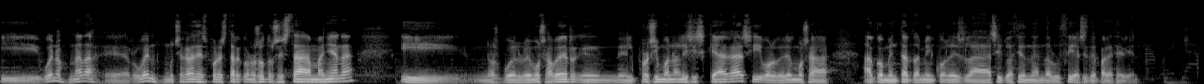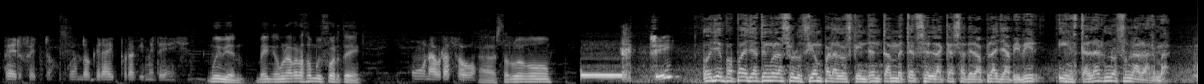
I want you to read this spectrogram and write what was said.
Y bueno, nada, eh, Rubén, muchas gracias por estar con nosotros esta mañana y nos volvemos a ver en el próximo análisis que hagas y volveremos a, comentar también cuál es la situación de Andalucía, si te parece bien. Perfecto, cuando queráis por aquí me tenéis. Muy bien, venga, un abrazo muy fuerte. Un abrazo. Hasta luego. ¿Sí? Oye, papá, ya tengo la solución para los que intentan meterse en la casa de la playa a vivir. Instalarnos una alarma. ¿Una alarma?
